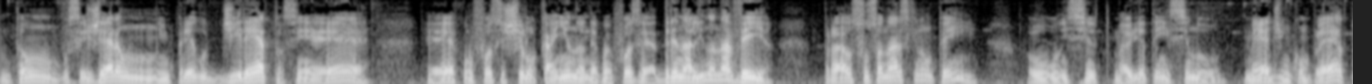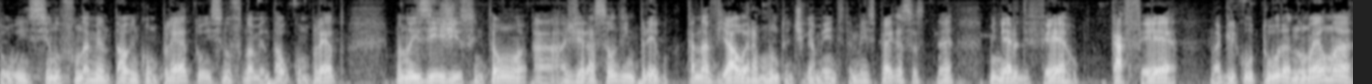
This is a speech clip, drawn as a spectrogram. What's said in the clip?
Então você gera um emprego direto, assim, é é como se fosse xilocaína, né? Como se fosse adrenalina na veia para os funcionários que não têm o ensino, a maioria tem ensino médio incompleto, ou ensino fundamental incompleto, ou ensino fundamental completo, mas não exige isso. Então a, a geração de emprego, canavial era muito antigamente também, você pega essas, né? Minério de ferro, café, na agricultura, não é uma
